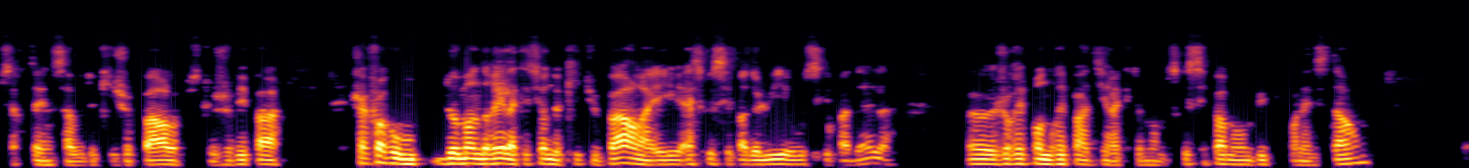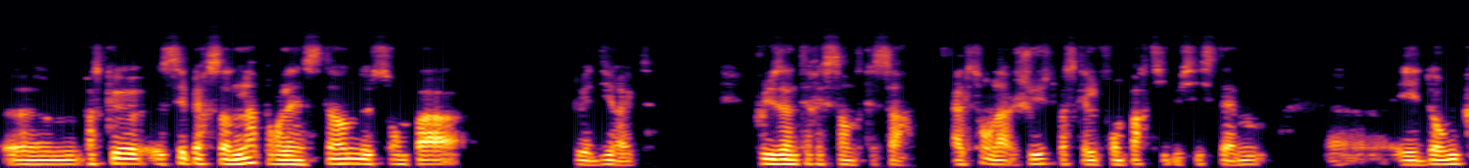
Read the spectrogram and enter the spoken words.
Certains savent de qui je parle, puisque je vais pas. Chaque fois que vous me demanderez la question de qui tu parles et est-ce que c'est pas de lui ou c'est pas d'elle, euh, je répondrai pas directement parce que c'est pas mon but pour l'instant. Euh, parce que ces personnes-là, pour l'instant, ne sont pas, je vais direct, plus intéressantes que ça. Elles sont là juste parce qu'elles font partie du système. Euh, et donc,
